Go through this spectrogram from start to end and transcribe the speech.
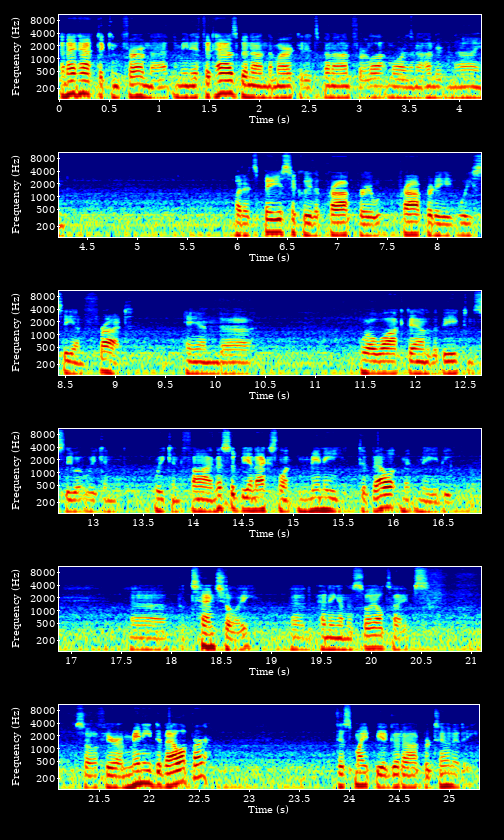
and I'd have to confirm that. I mean, if it has been on the market, it's been on for a lot more than 109. But it's basically the proper property we see in front, and uh, we'll walk down to the beach and see what we can we can find. This would be an excellent mini development, maybe, uh, potentially, uh, depending on the soil types. So if you're a mini developer, this might be a good opportunity.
